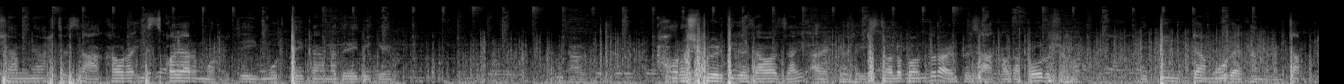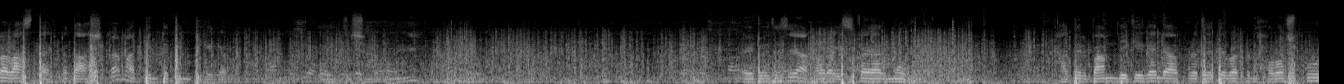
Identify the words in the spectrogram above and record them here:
সামনে আসতেছে আখাউড়া স্কয়ার মোড়, যেই মোড় থেকে আমাদের এইদিকে আর দিকে যাওয়া যায়, আর একটা হচ্ছে স্থলবন্দর, আর একটা হচ্ছে আখাউড়া পৌরসভা এই তিনটা মোড় এখানে মানে চারটা রাস্তা, একটা তো আসলাম আর তিনটা তিন দিকে গেল। এই যে সামনে, এটা হচ্ছে আখাউড়া স্কয়ার মোড়। হাতের বাম দিকে গেলে আপনারা যেতে পারবেন হরসপুর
